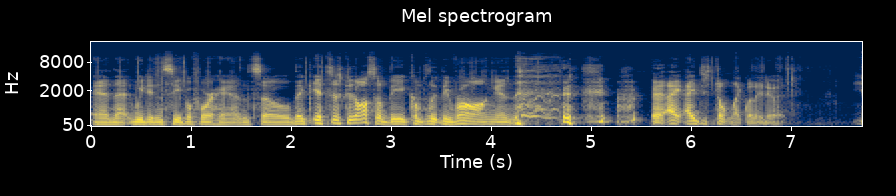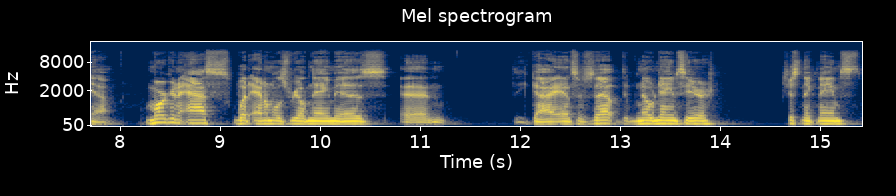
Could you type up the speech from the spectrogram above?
and that we didn't see beforehand. So they, it just could also be completely wrong, and I, I just don't like when they do it. Yeah. Morgan asks what animal's real name is, and the guy answers, "That no names here, just nicknames.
